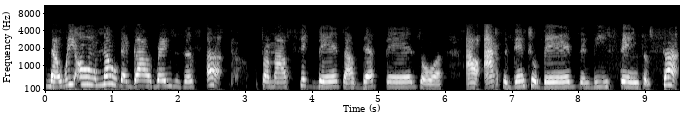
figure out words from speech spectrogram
Now, we all know that God raises us up from our sick beds, our death beds, or our accidental beds and these things of such.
